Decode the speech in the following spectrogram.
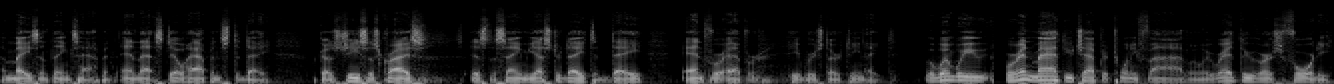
amazing things happen. And that still happens today because Jesus Christ is the same yesterday, today, and forever. Hebrews 13 8. But when we were in Matthew chapter 25, when we read through verse 40,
